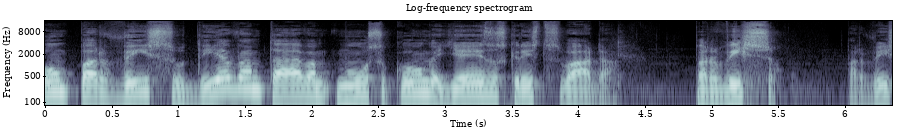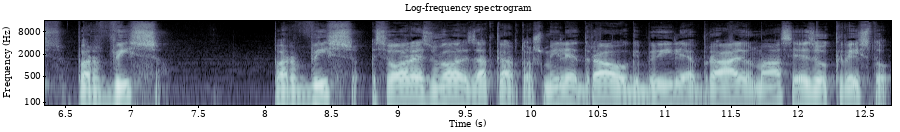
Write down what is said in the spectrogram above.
un par visu Dievam, Tēvam, mūsu Kunga Jēzus Kristus vārdā. Par visu. Par visu. Par visu par visu. Es vēlreiz un vēlreiz atkārtošu, mīļie draugi, brīļie brāļi un māsas Jēzu Kristu.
